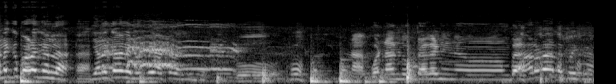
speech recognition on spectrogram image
எனக்கு பழக்கம் இல்ல. எனக்காக நீ போய் அக்காவை. நான் கொண்டாந்து விட்டாக்க நீ பரவாயில்ல போயிட்டு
